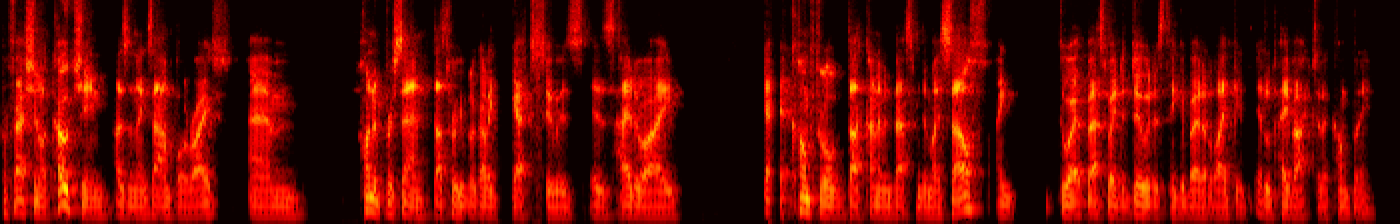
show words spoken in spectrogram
professional coaching as an example, right? Um, 100% that's where people got to get to is is how do i get comfortable with that kind of investment in myself and the way, best way to do it is think about it like it, it'll pay back to the company.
